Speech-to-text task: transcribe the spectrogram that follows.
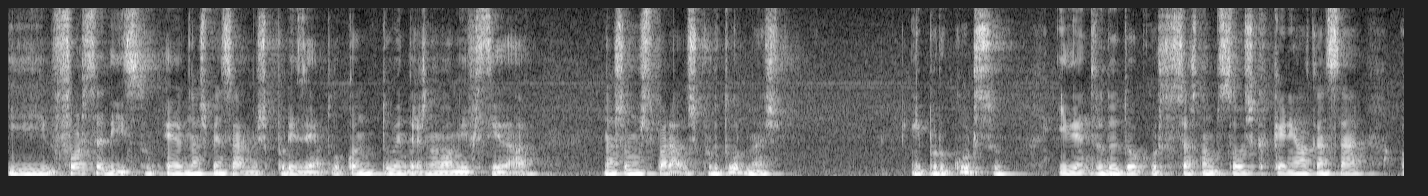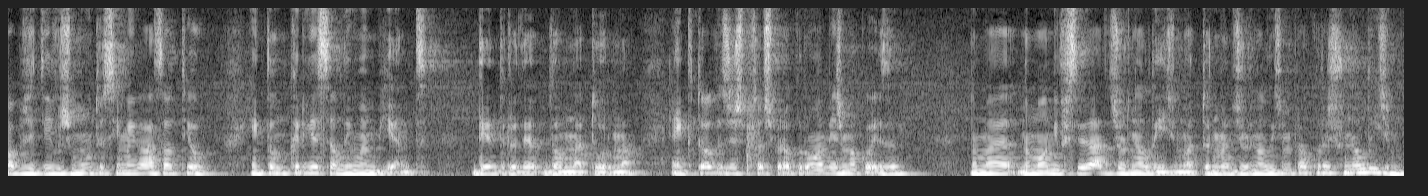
E força disso é nós pensarmos por exemplo, quando tu entras numa universidade, nós somos separados por turmas e por curso. E dentro do teu curso só estão pessoas que querem alcançar objetivos muito similares ao teu. Então cria-se ali um ambiente dentro de, de uma turma em que todas as pessoas procuram a mesma coisa numa, numa universidade de jornalismo, a turma de jornalismo procura jornalismo.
